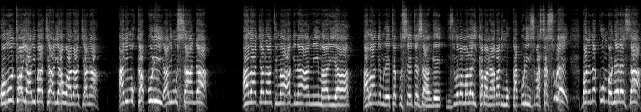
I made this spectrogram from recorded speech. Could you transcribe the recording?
omuntu oyo aliba akyali awo alajana ali mu kabuli ali mu sanda. Alajana nti ma agna ani maliya abange muleete ku sente zange nziwe bamalayika bano abali mu kabuli nzibasasule baleme kumbonereza.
